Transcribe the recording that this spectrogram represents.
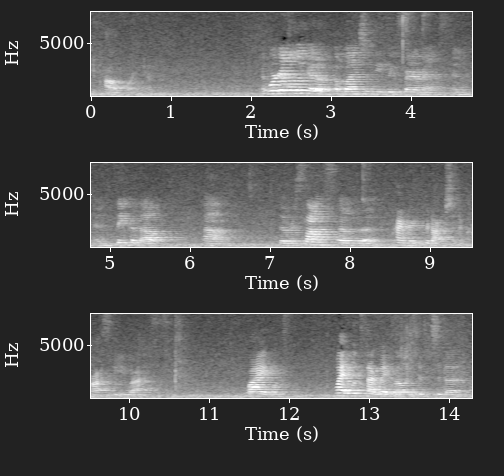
in California. And we're going to look at a, a, bunch of these experiments and, and think about um, the response of the primary production across the U.S. Why it looks why it looks that way relative to the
